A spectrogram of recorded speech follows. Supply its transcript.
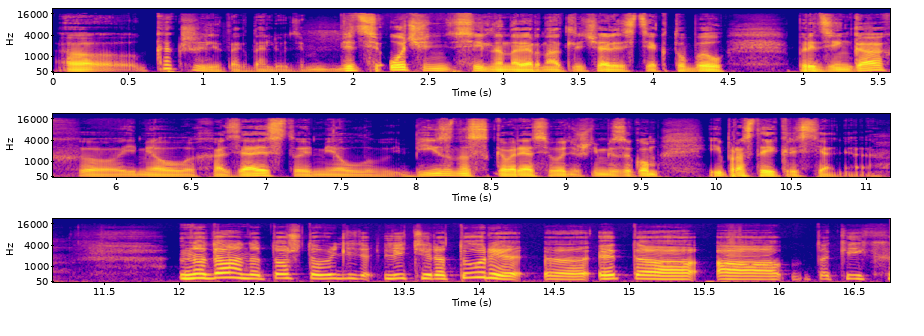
Э, как жили тогда люди? Ведь очень сильно, наверное, отличались те, кто был при деньгах, э, имел хозяйство, имел бизнес, говоря сегодняшним языком, и простые крестьяне. Ну да, но то, что в литературе это о таких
